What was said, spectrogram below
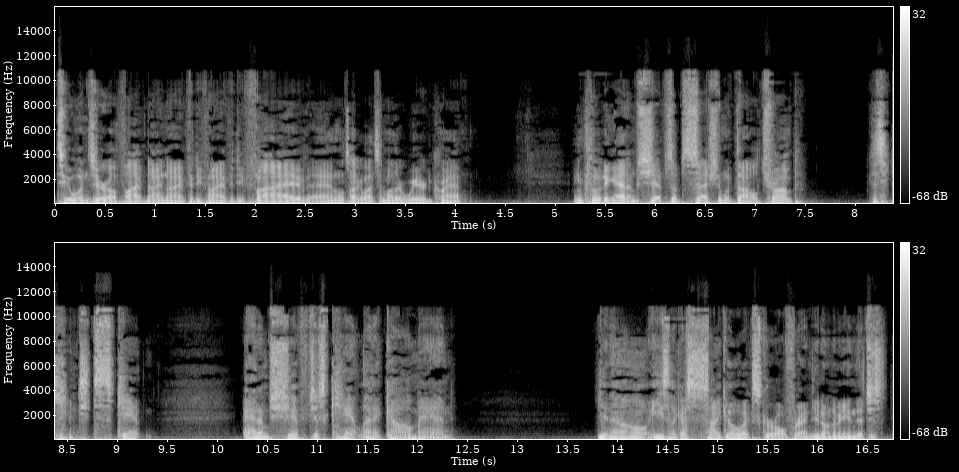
210 599 5555. And we'll talk about some other weird crap, including Adam Schiff's obsession with Donald Trump. Because he can't, he just can't. Adam Schiff just can't let it go, man. You know, he's like a psycho ex girlfriend. You know what I mean? That's just,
